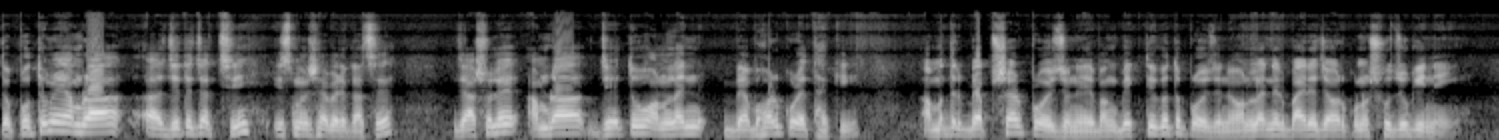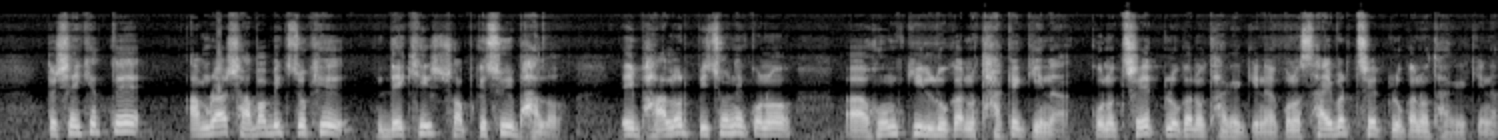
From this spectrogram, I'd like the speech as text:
তো প্রথমে আমরা যেতে চাচ্ছি ইসমাইল সাহেবের কাছে যে আসলে আমরা যেহেতু অনলাইন ব্যবহার করে থাকি আমাদের ব্যবসার প্রয়োজনে এবং ব্যক্তিগত প্রয়োজনে অনলাইনের বাইরে যাওয়ার কোনো সুযোগই নেই। তো সেই ক্ষেত্রে আমরা স্বাভাবিক চোখে দেখি সব কিছুই ভালো। এই ভালোর পিছনে কোনো হুমকি লুকানো থাকে কি না কোনো থ্রেট লুকানো থাকে কি না কোনো সাইবার থ্রেট লুকানো থাকে কি না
